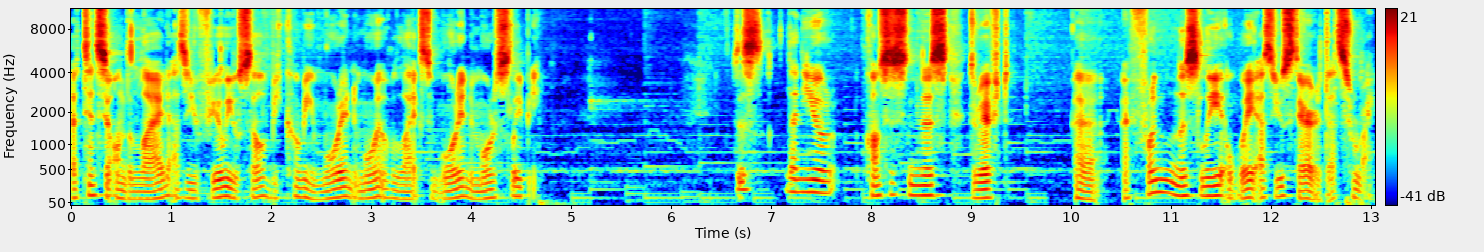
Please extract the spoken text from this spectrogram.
attention on the light as you feel yourself becoming more and more relaxed, more and more sleepy. Just let your consciousness drift uh, effortlessly away as you stare, that's right.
